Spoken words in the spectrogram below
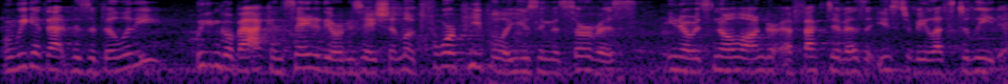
when we get that visibility, we can go back and say to the organization, look, four people are using the service. You know, it's no longer effective as it used to be. Let's delete it.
